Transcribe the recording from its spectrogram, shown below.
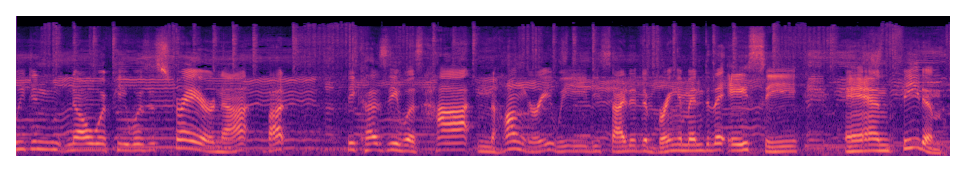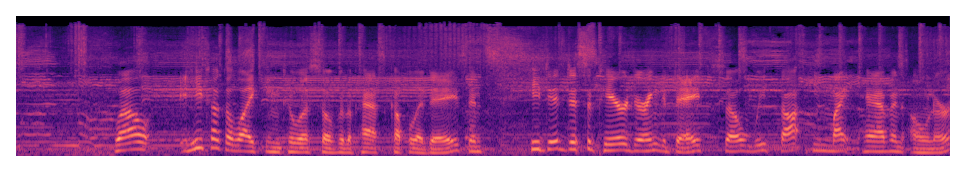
we didn't know if he was a stray or not, but because he was hot and hungry, we decided to bring him into the AC and feed him. Well, he took a liking to us over the past couple of days, and he did disappear during the day, so we thought he might have an owner,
